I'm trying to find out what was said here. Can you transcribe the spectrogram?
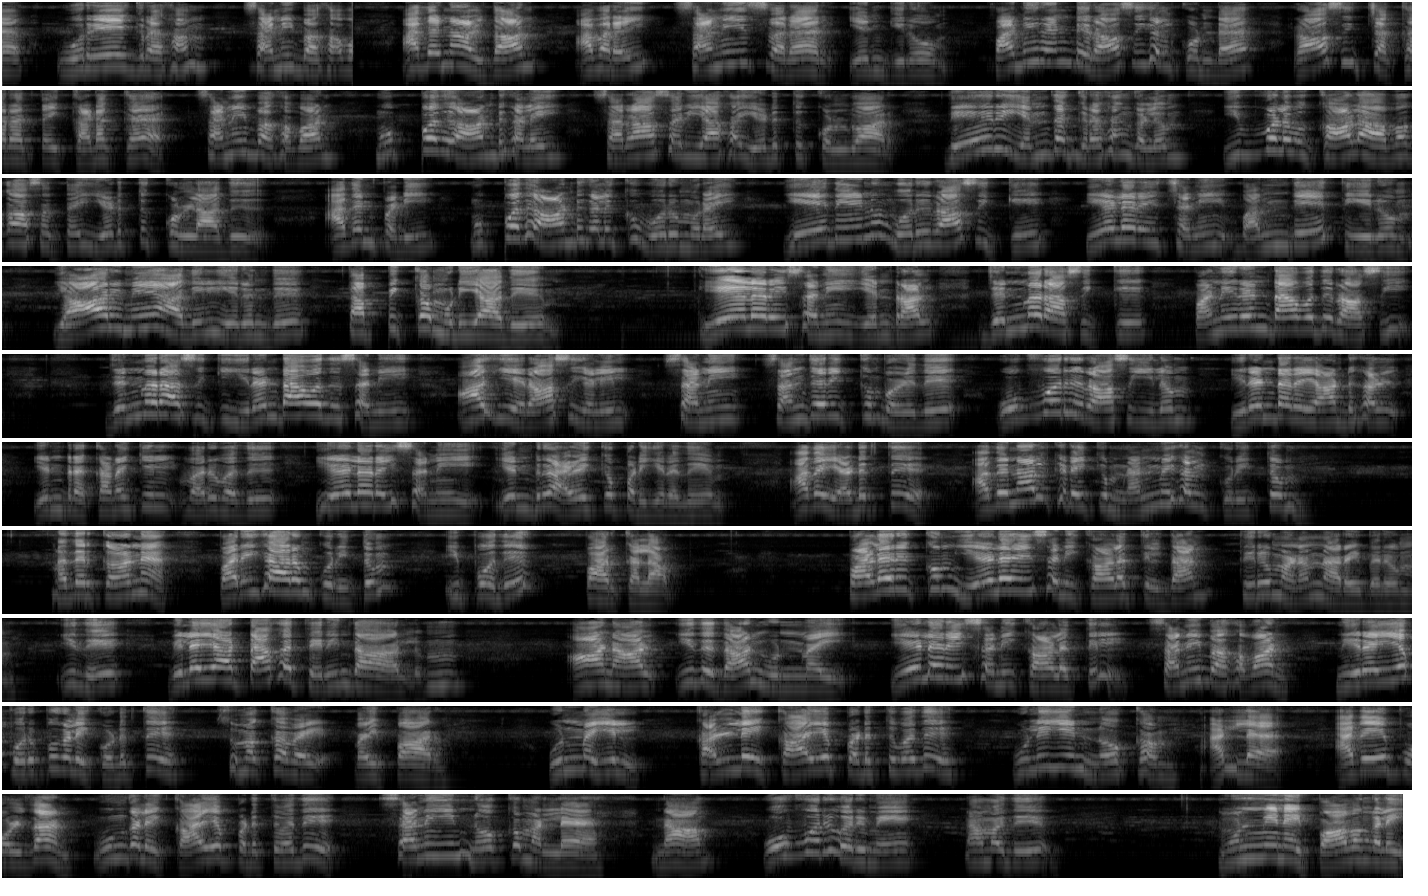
ஒரே கிரகம் சனி பகவான். அதனால்தான் அவரை சனீஸ்வரர் என்கிறோம். பனிரெண்டு ராசிகள் கொண்ட ராசி சக்கரத்தை கடக்க சனி பகவான் முப்பது ஆண்டுகளை சராசரியாக எடுத்துக்கொள்வார் வேறு எந்த கிரகங்களும் இவ்வளவு கால அவகாசத்தை எடுத்துக்கொள்ளாது அதன்படி முப்பது ஆண்டுகளுக்கு ஒரு முறை ஏதேனும் ஒரு ராசிக்கு ஏழரை சனி வந்தே தீரும். யாருமே அதில் இருந்து தப்பிக்க முடியாது. ஏழரை சனி என்றால் ஜென்ம ராசிக்கு பனிரெண்டாவது ராசி. ஜென்ம ராசிக்கு இரண்டாவது சனி ஆகிய ராசிகளில் சனி சஞ்சரிக்கும் பொழுது ஒவ்வொரு ராசியிலும் இரண்டரை ஆண்டுகள் என்ற கணக்கில் வருவது ஏழரை சனி என்று அழைக்கப்படுகிறது. அதை அடுத்து அதனால் கிடைக்கும் நன்மைகள் குறித்தும் அதற்கான பரிகாரம் குறித்தும் இப்போது பார்க்கலாம். பலருக்கும் ஏழரை சனி காலத்தில்தான் திருமணம் நடைபெறும். இது விளையாட்டாக தெரிந்தாலும் ஆனால் இதுதான் உண்மை. ஏழரை சனி காலத்தில் சனி பகவான் நிறைய பொறுப்புகளை கொடுத்து சுமக்க வை வைப்பார். உண்மையில் கல்லை காயப்படுத்துவது புலியின் நோக்கம் அல்ல. அதேபோல்தான் உங்களை காயப்படுத்துவது சனியின் நோக்கம் அல்ல நாம் ஒவ்வொருவருமே நமது முன்வினை பாவங்களை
